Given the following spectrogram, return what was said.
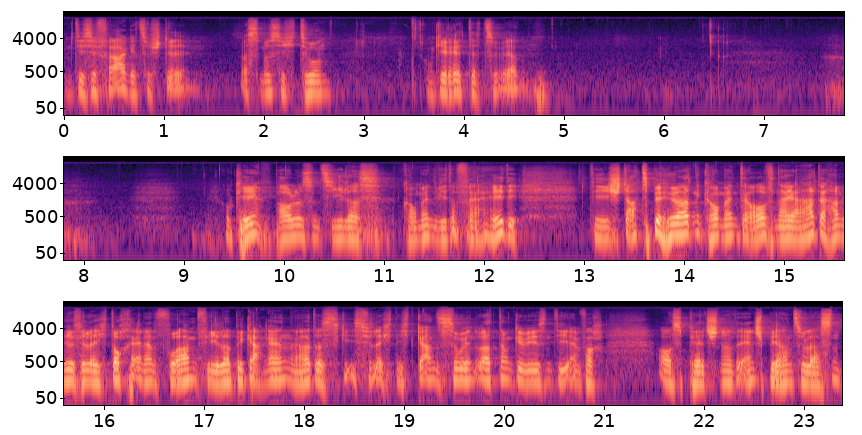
um diese Frage zu stellen. Was muss ich tun, um gerettet zu werden? okay, Paulus und Silas kommen wieder frei. Die, die Stadtbehörden kommen drauf, naja, da haben wir vielleicht doch einen Formfehler begangen. Ja, das ist vielleicht nicht ganz so in Ordnung gewesen, die einfach auspatchen und einsperren zu lassen.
